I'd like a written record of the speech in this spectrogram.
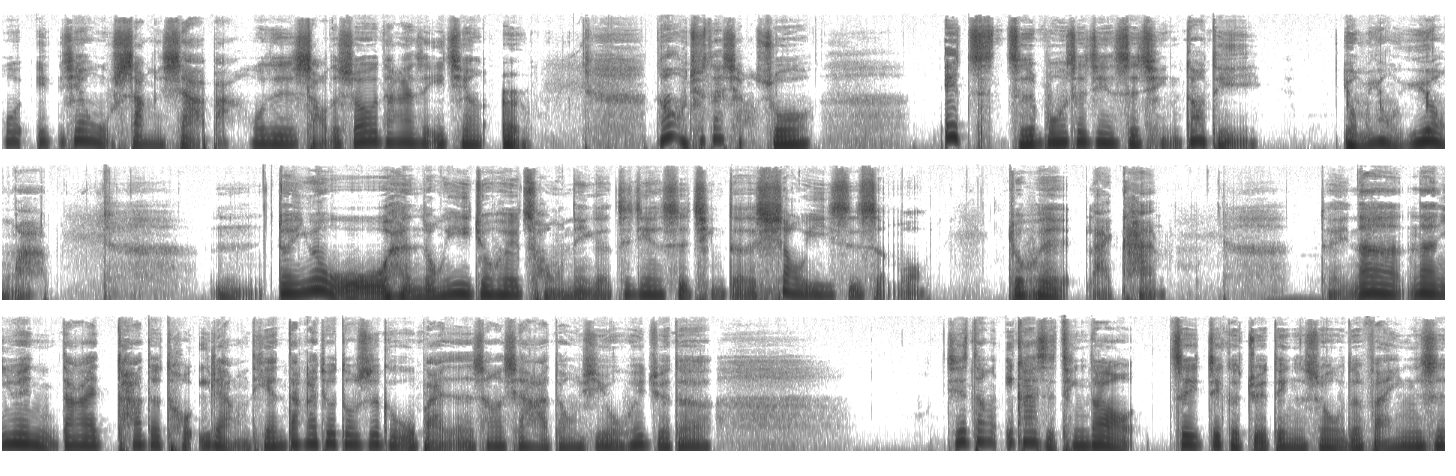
或一千五上下吧，或者少的时候大概是一千二。然后我就在想说，一直直播这件事情到底有没有用啊？嗯，对，因为我我很容易就会从那个这件事情的效益是什么，就会来看。对，那那因为你大概他的头一两天，大概就都是个五百人上下的东西，我会觉得，其实当一开始听到这这个决定的时候，我的反应是：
